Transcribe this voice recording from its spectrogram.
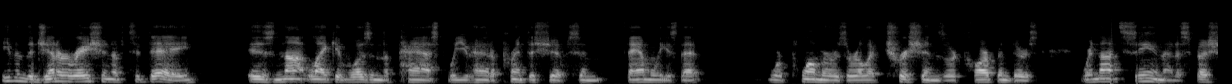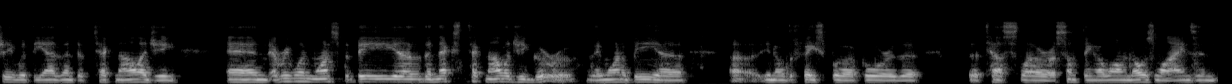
even the generation of today is not like it was in the past, where you had apprenticeships and families that were plumbers or electricians or carpenters. We're not seeing that, especially with the advent of technology. And everyone wants to be uh, the next technology guru. They want to be a, uh, you know, the Facebook or the, the Tesla or something along those lines. And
